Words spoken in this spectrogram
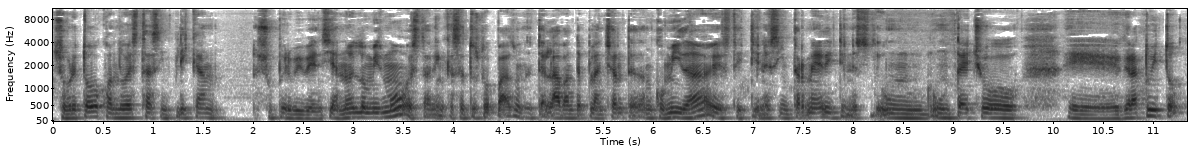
sobre todo cuando estas implican supervivencia. No es lo mismo estar en casa de tus papás, donde te lavan, te planchan, te dan comida, este, tienes internet y tienes un, techo eh, gratuito,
